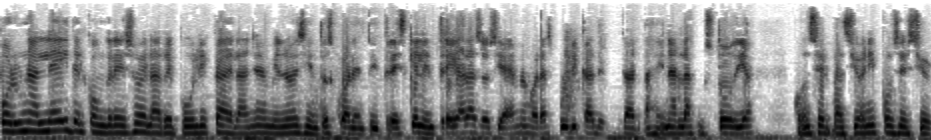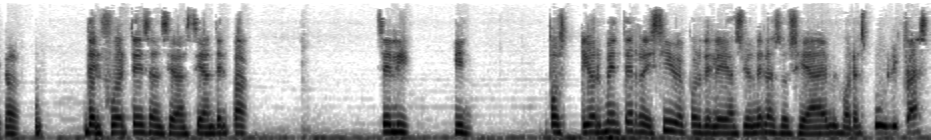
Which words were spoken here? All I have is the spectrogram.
por una ley del Congreso de la República del año de 1943 que le entrega a la Sociedad de Mejoras Públicas de Cartagena la custodia, conservación y posesión del fuerte de San Sebastián del Paz posteriormente recibe por delegación de la Sociedad de Mejoras Públicas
